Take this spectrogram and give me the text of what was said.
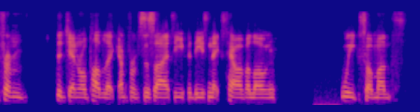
from the general public and from society for these next however long weeks or months.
